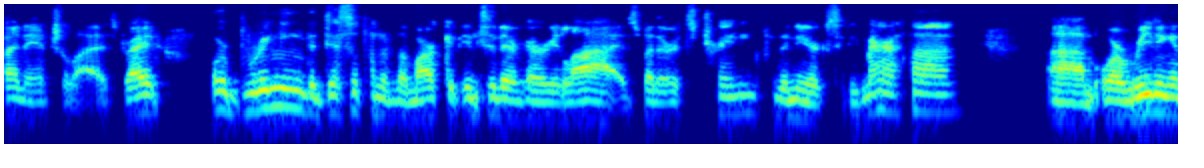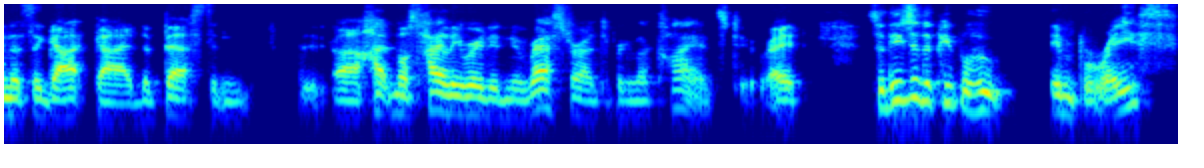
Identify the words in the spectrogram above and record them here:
financialized, right? Or bringing the discipline of the market into their very lives, whether it's training for the New York City Marathon um, or reading in the Zagat Guide the best and uh, most highly rated new restaurant to bring their clients to, right? So these are the people who embrace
